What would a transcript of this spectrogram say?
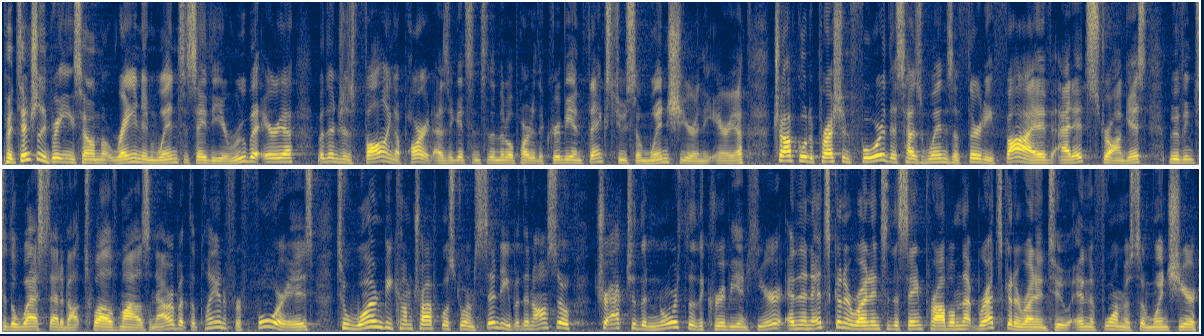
potentially bringing some rain and wind to say the Aruba area, but then just falling apart as it gets into the middle part of the Caribbean thanks to some wind shear in the area. Tropical Depression 4, this has winds of 35 at its strongest, moving to the west at about 12 miles an hour. But the plan for 4 is to one, become Tropical Storm Cindy, but then also track to the north of the Caribbean here, and then it's going to run into the same problem that Bret's going to run into in the form of some wind shear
